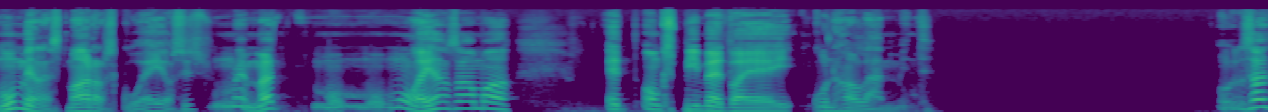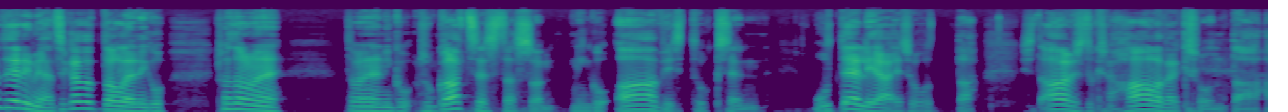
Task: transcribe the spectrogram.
mun mielestä marraskuu ei ole. Siis en mä, mulla on ihan sama, että onko pimeät vai ei, kunhan lämmintä. Sä oot eri mieltä. Sä katsot tolleen niinku, sä tolleen, tolleen niinku, sun katsestas on niinku aavistuksen uteliaisuutta, sit aavistuksen halveksuntaa,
